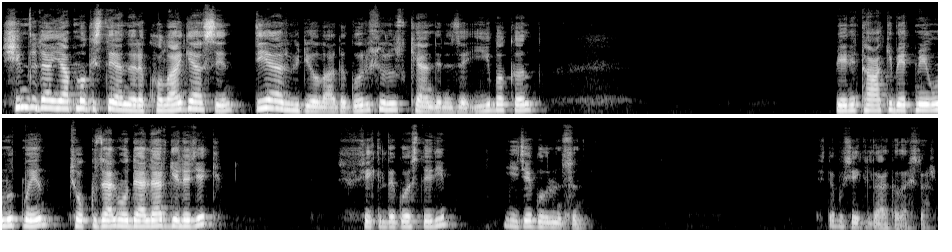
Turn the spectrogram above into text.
Şimdiden yapmak isteyenlere kolay gelsin. Diğer videolarda görüşürüz. Kendinize iyi bakın. Beni takip etmeyi unutmayın. Çok güzel modeller gelecek. Şu şekilde göstereyim. İyice görünsün. İşte bu şekilde arkadaşlar.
